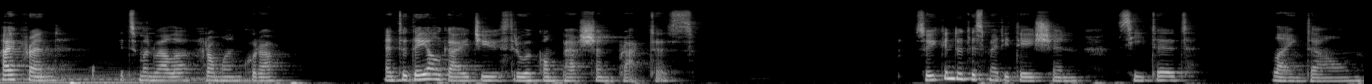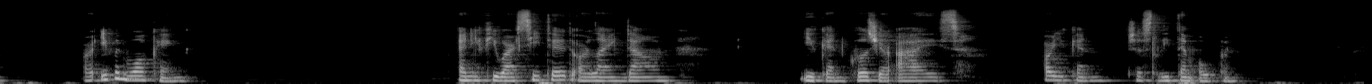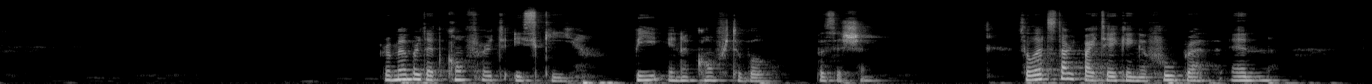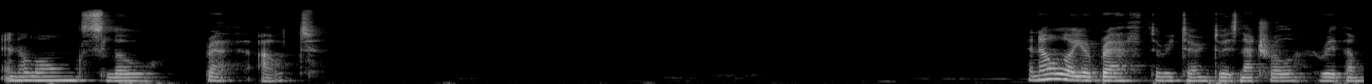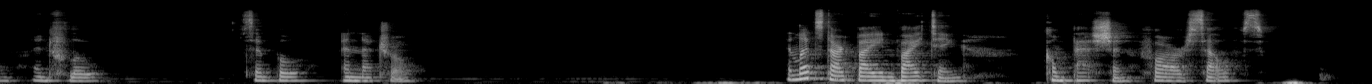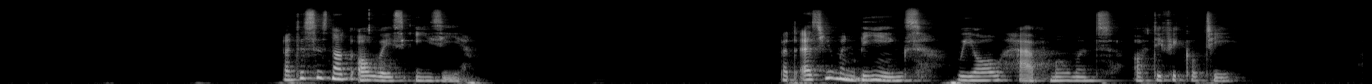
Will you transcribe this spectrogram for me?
Hi, friend. It's Manuela from Ancora, and today I'll guide you through a compassion practice. So you can do this meditation seated, lying down, or even walking. And if you are seated or lying down, you can close your eyes or you can just leave them open. Remember that comfort is key. Be in a comfortable position. So let's start by taking a full breath in and a long, slow breath out. And now allow your breath to return to its natural rhythm and flow. Simple and natural. And let's start by inviting compassion for ourselves. And this is not always easy. But as human beings, we all have moments of difficulty,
